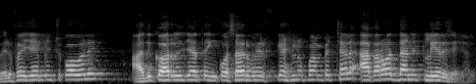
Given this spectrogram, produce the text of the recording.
వెరిఫై చేయించుకోవాలి అధికారుల చేత ఇంకోసారి వెరిఫికేషన్కి పంపించాలి ఆ తర్వాత దాన్ని క్లియర్ చేయాలి.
